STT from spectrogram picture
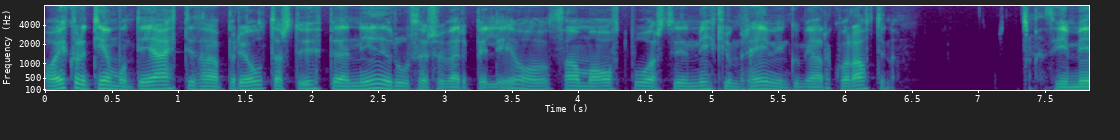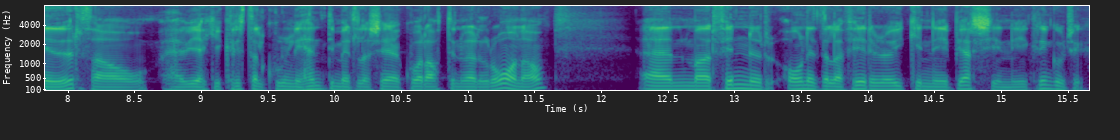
Á einhverjum tímamúndi ætti það að brjótast upp eða niður úr þessu verðbili og þá má oft búast við miklum reyfingum í aðra hvora áttina. Því miður þá hef ég ekki kristalkúlun í hendi mér til að segja hvora áttin verður ón á en maður finnur óneittala fyrir aukinni bjarsínu í kringum sig.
